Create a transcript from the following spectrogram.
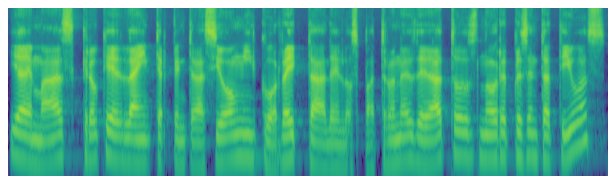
Y además creo que la interpretación incorrecta de los patrones de datos no representativos,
